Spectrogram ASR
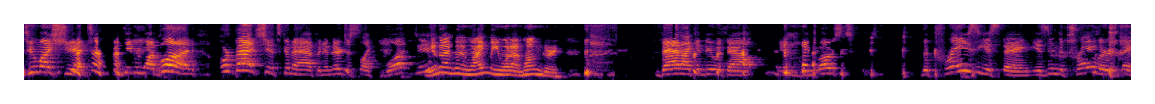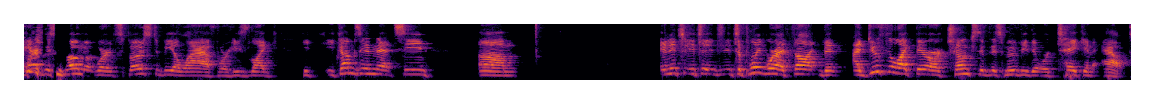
to my shit and give me my blood, or bad shit's gonna happen. And they're just like, What, dude? You're not gonna like me when I'm hungry. that I can do without. And the most the craziest thing is in the trailers, they have this moment where it's supposed to be a laugh, where he's like, he he comes in that scene. Um, and it's it's it's it's a point where I thought that I do feel like there are chunks of this movie that were taken out.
